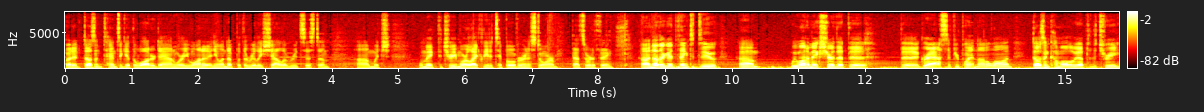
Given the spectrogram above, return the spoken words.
but it doesn't tend to get the water down where you want it, and you'll end up with a really shallow root system, um, which will make the tree more likely to tip over in a storm, that sort of thing. Uh, another good thing to do, um, we want to make sure that the, the grass, if you're planting on a lawn, doesn't come all the way up to the tree.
